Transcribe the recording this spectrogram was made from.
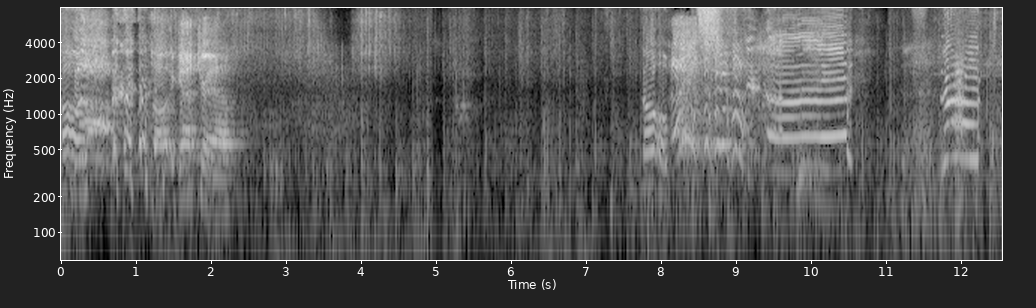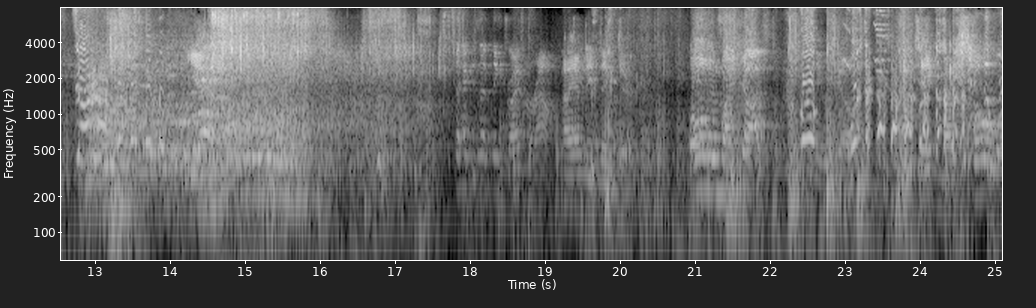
Uh-oh. Oh, I got trapped. Uh-oh. Uh, no! Yeah, What the heck is that thing driving around? I am the Victor. Oh my gosh! Oh, Here we go. what? Take my soul.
